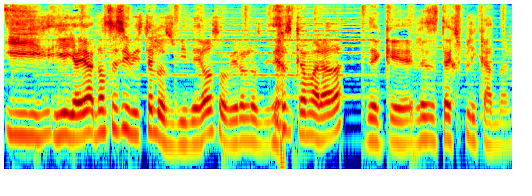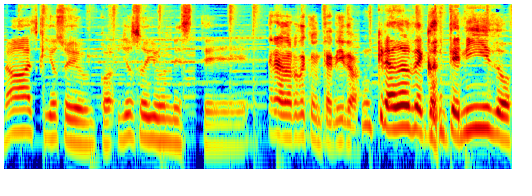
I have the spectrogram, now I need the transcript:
Y, y ya, no sé si viste los videos o vieron los videos, camarada, de que les está explicando, no, es que yo soy un, yo soy un, este... Creador de contenido. Un creador de contenido.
